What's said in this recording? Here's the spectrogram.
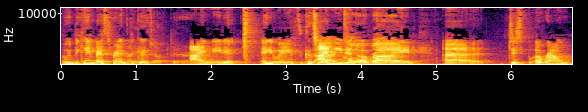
and we became best friends because. I needed, anyways, because I needed a ride. Uh, just around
